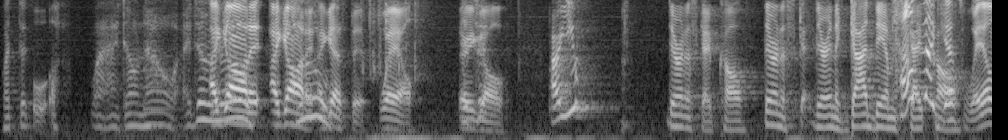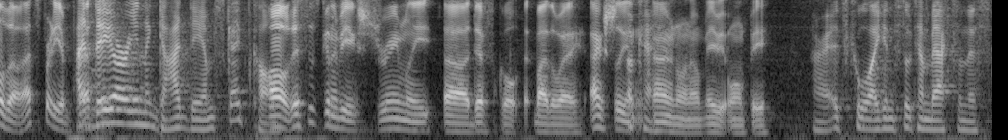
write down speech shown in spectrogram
What the? Well, I don't know. I don't. I know. got it. I got it. I guessed it. Whale. There It's you a- go. Are you? They're in a Skype call. They're in a. They're in a goddamn How Skype did I call. guess whale though? That's pretty I- impressive. they are in a goddamn Skype call. Oh, this is going to be extremely uh, difficult. By the way, actually, Okay. I don't know. Maybe it won't be. All right, it's cool. I can still come back from this.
